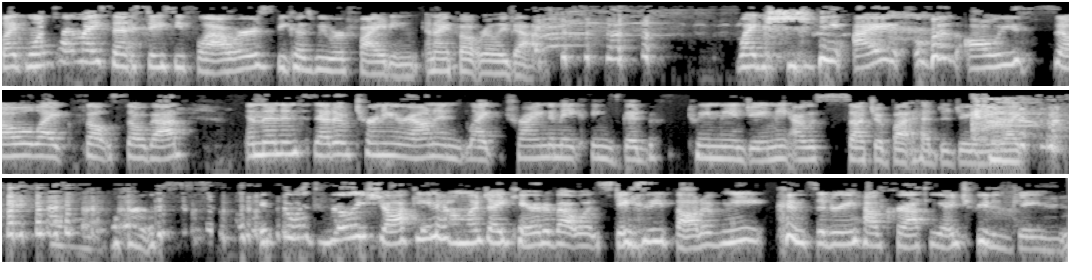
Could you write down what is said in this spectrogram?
like one time I sent Stacy flowers because we were fighting and I felt really bad. like she, I was always so like, felt so bad. And then instead of turning around and like trying to make things good between me and Jamie, I was such a butthead to Jamie. Like, it was really shocking how much I cared about what Stacy thought of me, considering how crappy I treated Jamie.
